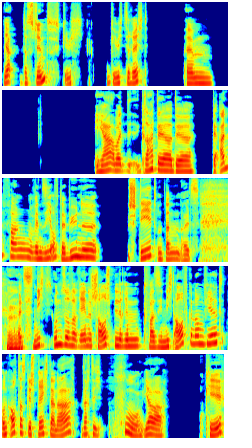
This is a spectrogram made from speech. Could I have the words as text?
Ja, das stimmt. Gebe ich, gebe ich dir recht. Ähm, ja, aber gerade der, der, der Anfang, wenn sie auf der Bühne steht und dann als, Hm. als nicht unsouveräne Schauspielerin quasi nicht aufgenommen wird und auch das Gespräch danach, dachte ich, puh, ja, okay.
